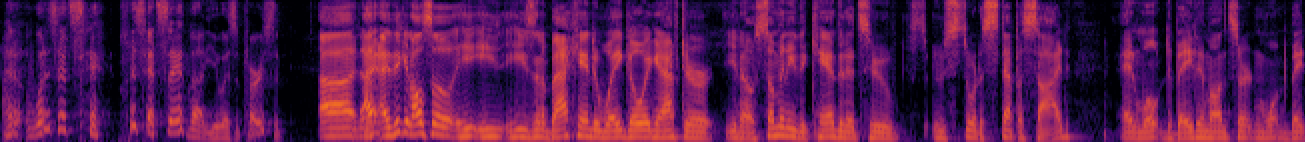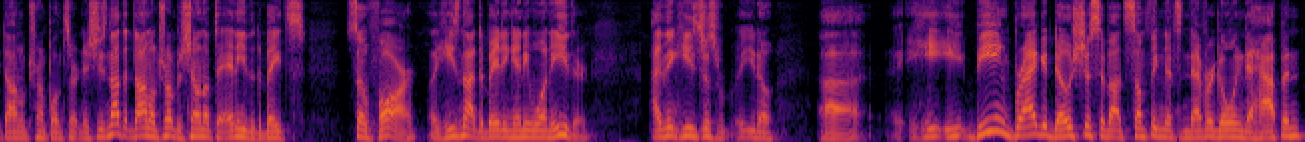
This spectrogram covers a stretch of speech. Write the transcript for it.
I don't. What does that say? What does that say about you as a person? Uh, I, I think it also he, he he's in a backhanded way going after you know so many of the candidates who who sort of step aside and won't debate him on certain won't debate Donald Trump on certain issues. Not that Donald Trump has shown up to any of the debates so far. Like he's not debating anyone either. I think he's just you know uh, He, he being braggadocious about something that's never going to happen,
